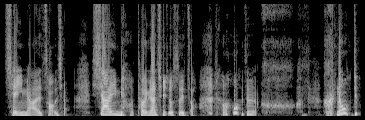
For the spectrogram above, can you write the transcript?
前一秒还在吵架，下一秒 躺下去就睡着，然后这边，然后我就会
